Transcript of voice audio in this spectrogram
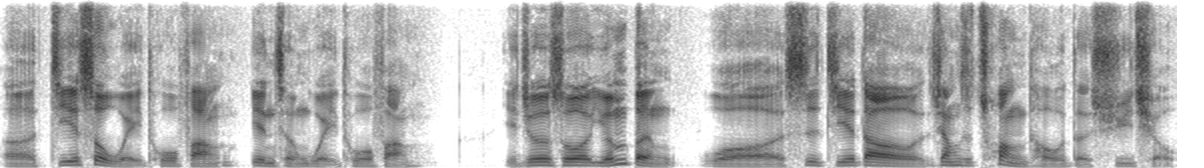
呃接受委托方变成委托方，也就是说，原本我是接到像是创投的需求，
